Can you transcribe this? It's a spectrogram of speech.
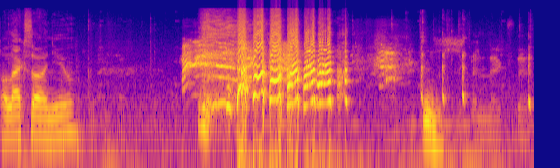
Alexa and you. Alexa.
